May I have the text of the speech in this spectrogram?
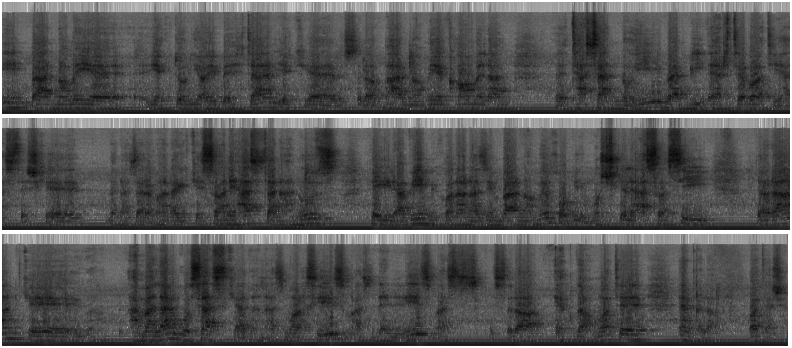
این برنامه یک دنیای بهتر یک مثلا برنامه کاملا تصنعی و بی ارتباطی هستش که به نظر من اگه کسانی هستن هنوز پیروی می‌کنن از این برنامه خب این مشکل اساسی دارن که عملا گسست کردن از مارکسیسم از لنینیسم از اقدامات انقلاب. با تشکر.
